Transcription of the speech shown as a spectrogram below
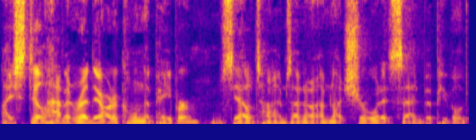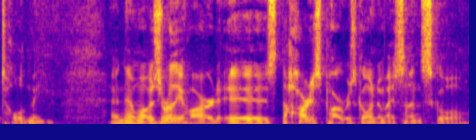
I still haven't read the article in the paper, Seattle Times. I don't. I'm not sure what it said, but people have told me. And then what was really hard is the hardest part was going to my son's school,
